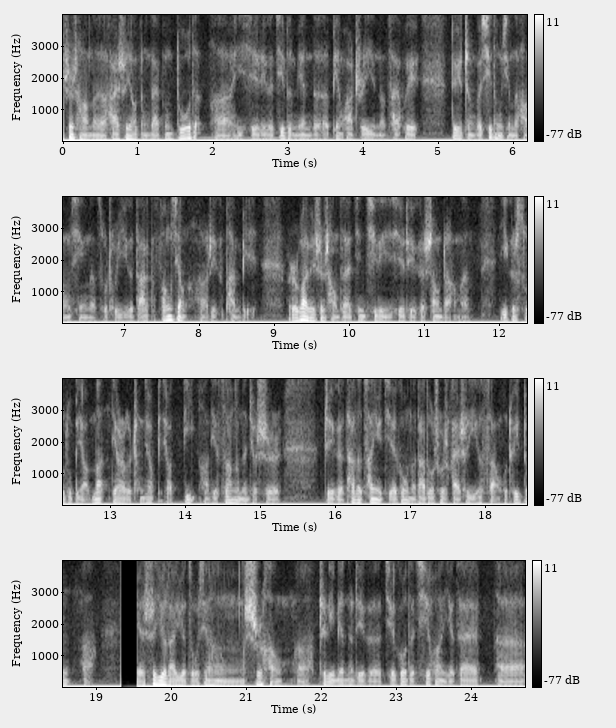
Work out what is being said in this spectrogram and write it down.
市场呢，还是要等待更多的啊一些这个基本面的变化指引呢，才会对整个系统性的行情呢做出一个大的方向啊这个判别。而外围市场在近期的一些这个上涨呢，一个是速度比较慢，第二个成交比较低啊，第三个呢就是这个它的参与结构呢，大多数还是一个散户推动啊，也是越来越走向失衡啊。这里面的这个结构的切换也在呃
